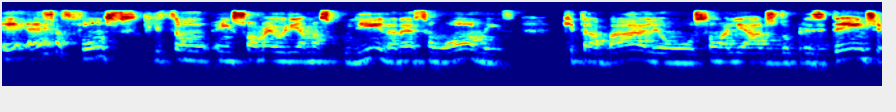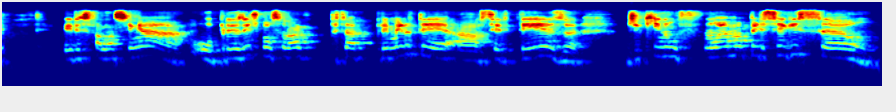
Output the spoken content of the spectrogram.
é, essas fontes que são em sua maioria masculina, né, são homens que trabalham ou são aliados do presidente, eles falam assim: ah, o presidente Bolsonaro precisa primeiro ter a certeza de que não, não é uma perseguição,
